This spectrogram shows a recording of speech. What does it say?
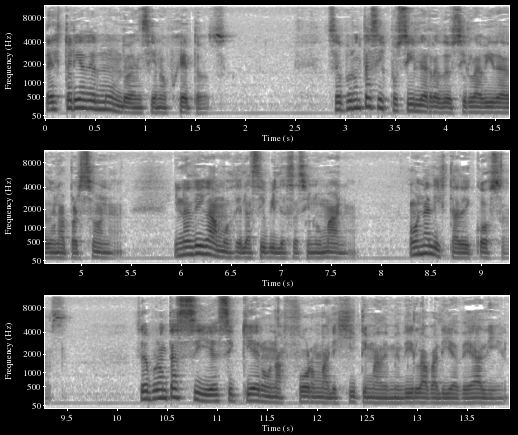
La historia del mundo en cien objetos. Se pregunta si es posible reducir la vida de una persona, y no digamos de la civilización humana, una lista de cosas. Se pregunta si es siquiera una forma legítima de medir la valía de alguien,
